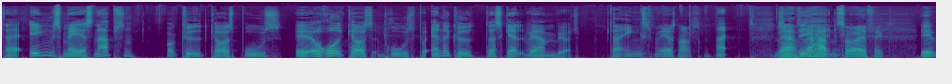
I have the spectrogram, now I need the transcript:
Der er ingen smag af snapsen, og kødet kan også bruges, øh, og rådet kan også bruges på andet kød, der skal være mørt. Der er ingen smag af snapsen. Nej. Hvad, Så det hvad har den så af effekt? Øh,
